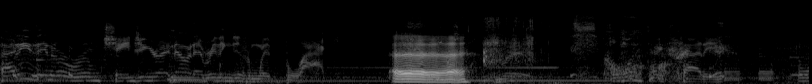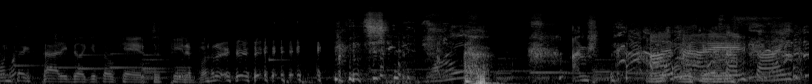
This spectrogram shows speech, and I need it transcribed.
Patty's in her room changing right now, and everything just went black. Uh. Someone text Patty. Someone text Patty, be like, it's okay, it's just peanut butter. I'm.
